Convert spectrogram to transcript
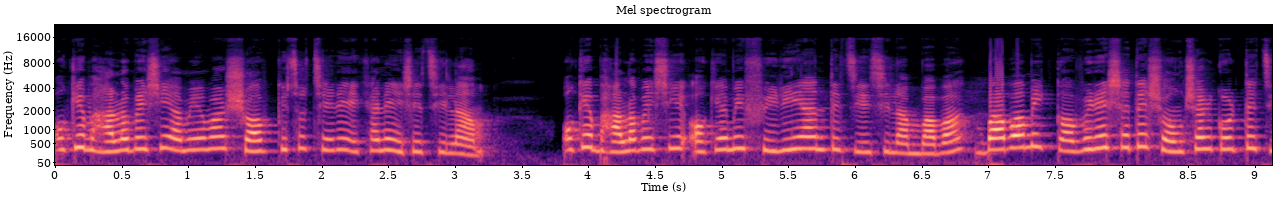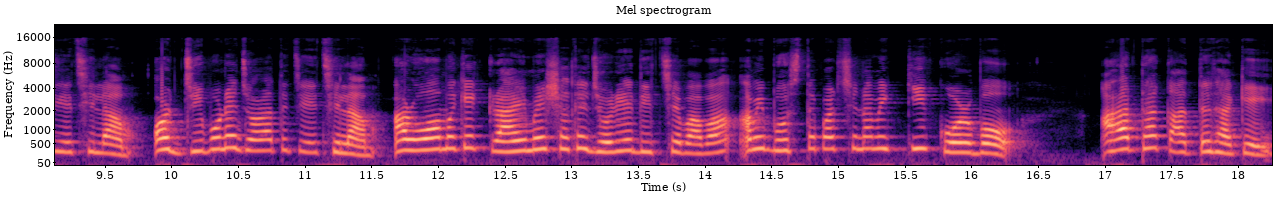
ওকে ভালোবেসে আমি আমার সব কিছু ছেড়ে এখানে এসেছিলাম। ওকে ভালোবেসে ওকে আমি ফিরিয়ে আনতে চেয়েছিলাম, বাবা। বাবা, আমি কবিরের সাথে সংসার করতে চেয়েছিলাম। ওর জীবনে জড়াতে চেয়েছিলাম। আর ও আমাকে ক্রাইমের সাথে জড়িয়ে দিচ্ছে, বাবা। আমি বুঝতে পারছি না আমি কি করব। আরাধ্যা কাঁদতে থাকে।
